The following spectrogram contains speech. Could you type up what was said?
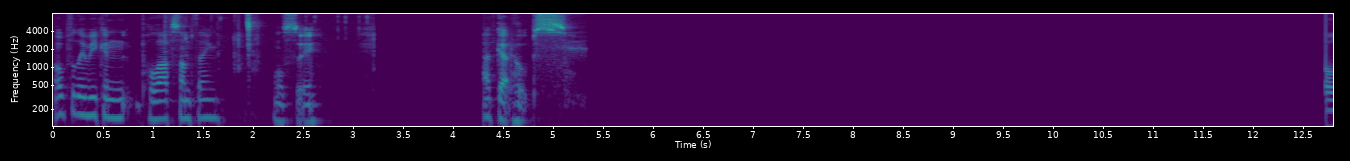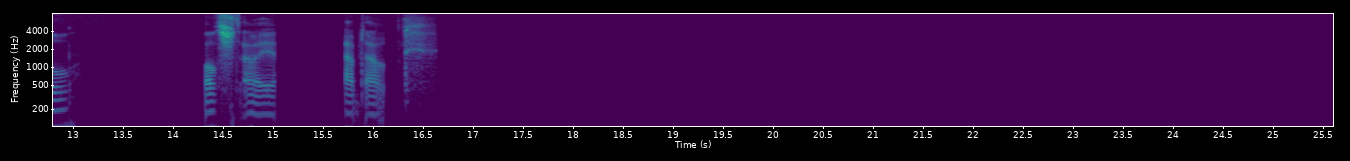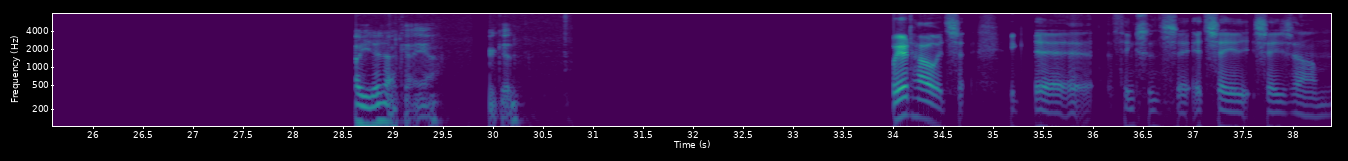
Hopefully we can pull off something. We'll see. I've got hopes. Whilst I uh, tabbed out. Oh, you did? Okay, yeah. You're good. Weird how it's it uh thinks and say it say says um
